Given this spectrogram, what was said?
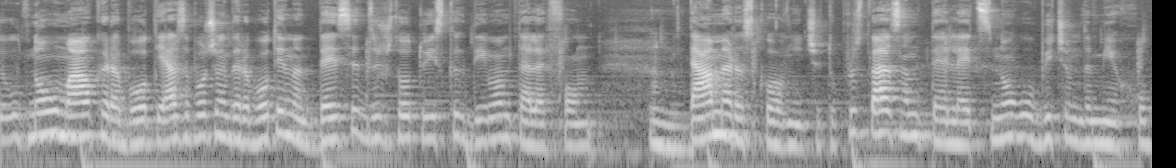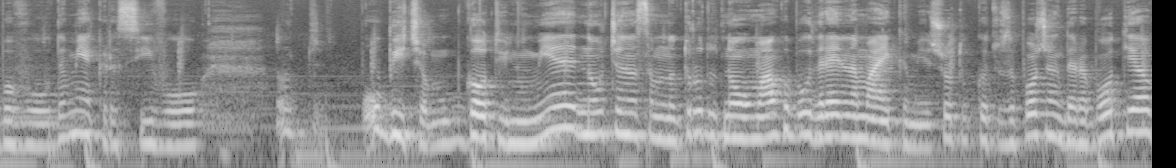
от много малка работя. Аз започнах да работя на 10, защото исках да имам телефон. Мгм. Там е разковничето. Плюс това аз съм телец. Много обичам да ми е хубаво, да ми е красиво. Обичам, готино ми е. Научена съм на труд от много малко, благодарение на майка ми. Защото като започнах да работя,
